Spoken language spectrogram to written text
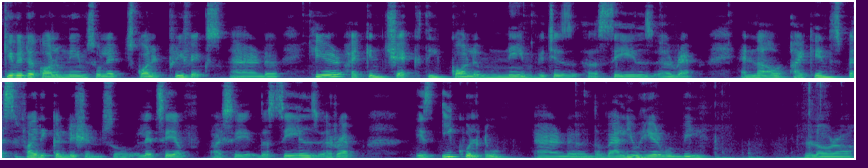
give it a column name so let's call it prefix. And uh, here I can check the column name which is a sales uh, rep. And now I can specify the condition. So let's say if I say the sales rep is equal to and uh, the value here would be Laura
